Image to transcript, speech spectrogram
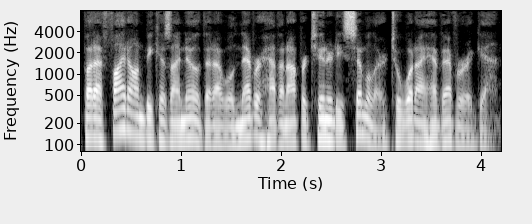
but I fight on because I know that I will never have an opportunity similar to what I have ever again.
